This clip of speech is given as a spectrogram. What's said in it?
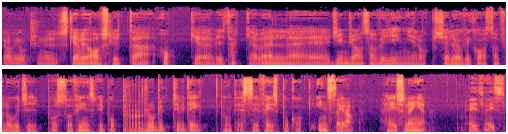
det har vi gjort så nu ska vi avsluta och Eh, vi tackar väl eh, Jim Johnson för jingel och Kjell Högvik Karlsson för logotyp. Och så finns vi på produktivitet.se, Facebook och Instagram. Hej så länge! Hej svejs!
